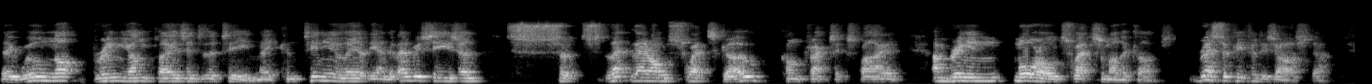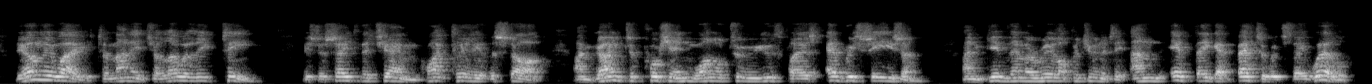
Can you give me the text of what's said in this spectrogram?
they will not bring young players into the team. They continually, at the end of every season, let their old sweats go, contracts expired, and bring in more old sweats from other clubs. Recipe for disaster. The only way to manage a lower league team is to say to the chairman quite clearly at the start, I'm going to push in one or two youth players every season and give them a real opportunity. And if they get better, which they will,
